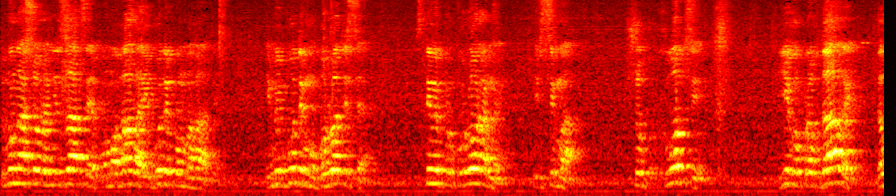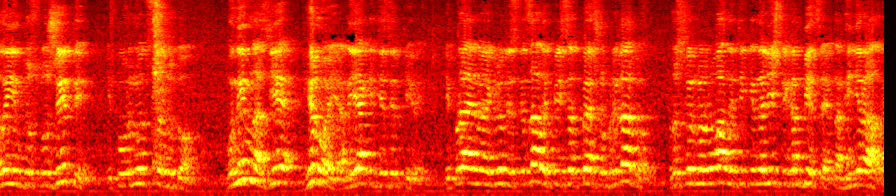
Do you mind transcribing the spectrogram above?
Тому наша організація допомагала і буде допомагати. І ми будемо боротися з тими прокурорами і всіма, щоб хлопці їх оправдали, дали їм дослужити і повернутися додому. Вони в нас є герої, а не які дезертири. І правильно, як люди сказали, 51-шу бригаду розформували тільки на лічних амбіціях, там генерали.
